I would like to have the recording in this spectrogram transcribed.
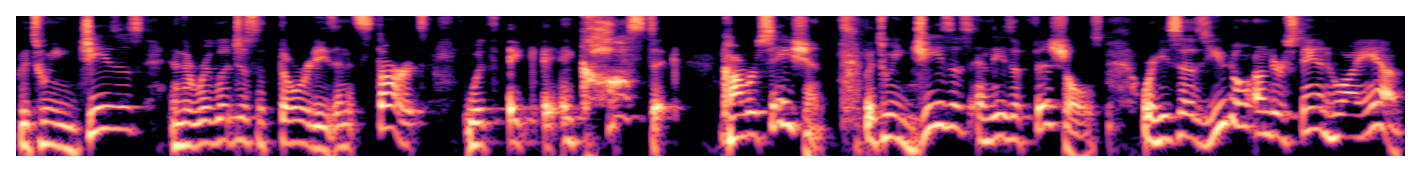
between Jesus and the religious authorities. And it starts with a, a, a caustic conversation between Jesus and these officials where he says, You don't understand who I am.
